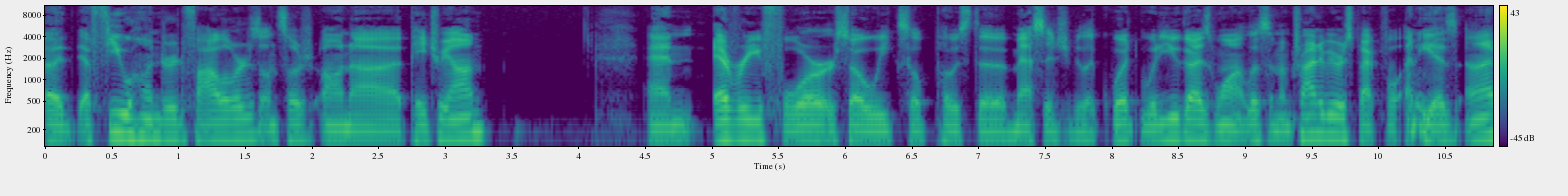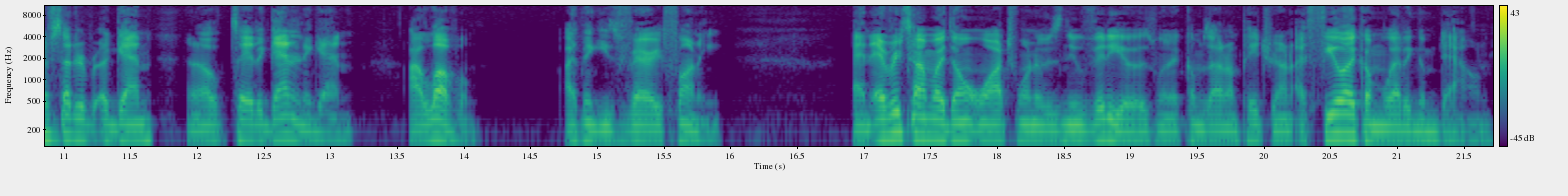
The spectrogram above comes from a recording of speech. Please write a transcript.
a, a few hundred followers on social on uh, Patreon. And every four or so weeks, he'll post a message and be like, "What? What do you guys want? Listen, I'm trying to be respectful, and he is. And I've said it again, and I'll say it again and again. I love him. I think he's very funny. And every time I don't watch one of his new videos when it comes out on Patreon, I feel like I'm letting him down.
